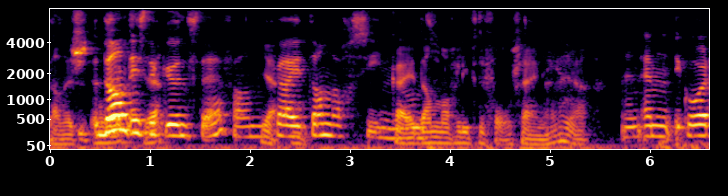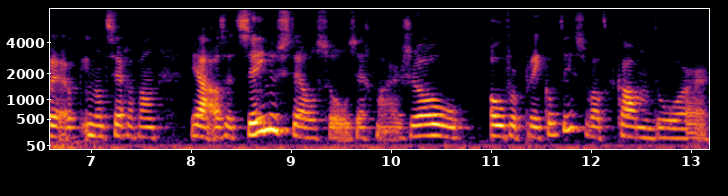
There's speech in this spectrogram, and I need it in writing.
dan is het dan moeilijk, is de ja. kunst, hè? Van, Ja. kan je het dan nog zien? Kan je Want- dan nog liefdevol zijn, hè? Ja. En, en ik hoorde ook iemand zeggen van, ja, als het zenuwstelsel zeg maar zo overprikkeld is, wat kan door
